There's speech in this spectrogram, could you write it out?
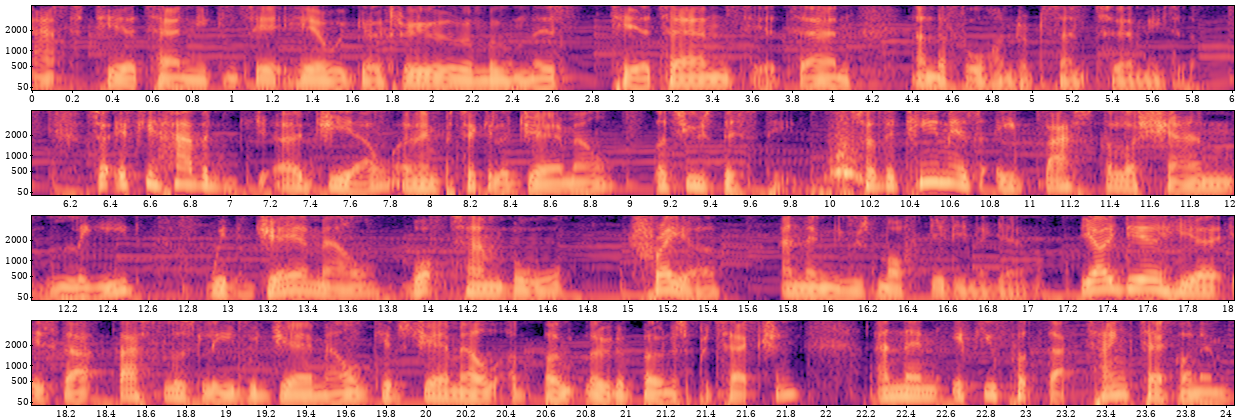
at tier 10. You can see it here. We go through and boom, there's tier 10, tier 10 and the 400% turn meter. So if you have a, a, GL, and in particular JML, let's use this team. So the team is a Bastila lead with JML, Wat Tambor, Traya, and then use Moff Gideon again. The idea here is that Bastila's lead with JML gives JML a boatload of bonus protection, and then if you put that tank tech on him,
